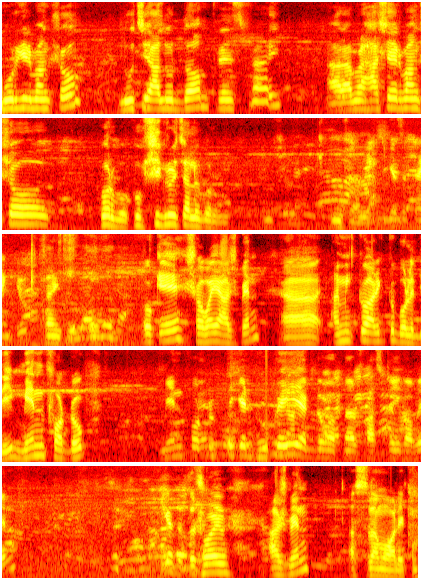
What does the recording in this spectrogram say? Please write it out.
মুরগির মাংস লুচি আলুর দম ফ্রেঞ্চ ফ্রাই আর আমরা হাঁসের মাংস করব খুব শীঘ্রই চালু করব। ঠিক আছে thank you thank you okay সবাই আসবেন। আমি একটু আরেকটু বলে দিই মেন ফটক মেন ফটক থেকে ঢুকেই একদম আপনার ফার্স্টেই পাবেন। ঠিক আছে তো সবাই আসবেন। আসসালামু আলাইকুম।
